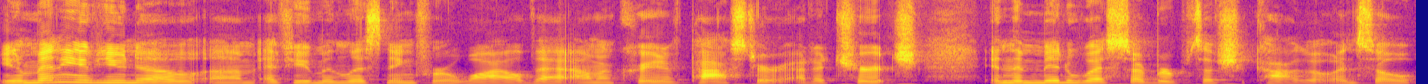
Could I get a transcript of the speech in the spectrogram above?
You know, many of you know, um, if you've been listening for a while, that I'm a creative pastor at a church in the Midwest suburbs of Chicago. And so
